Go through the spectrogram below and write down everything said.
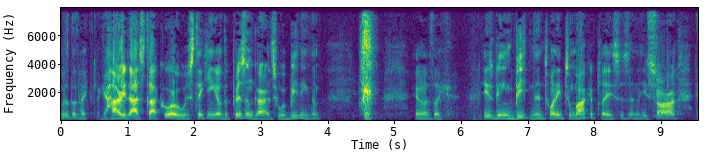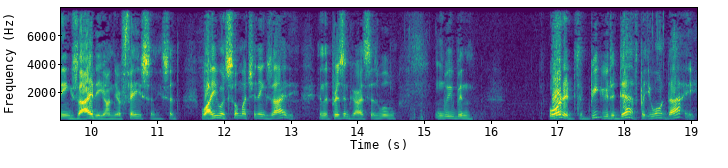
like like Haridas Thakur who was thinking of the prison guards who were beating them. you know, it's like he's being beaten in 22 marketplaces and he saw the anxiety on their face and he said, why are you in so much in anxiety? And the prison guard says, well, we've been ordered to beat you to death, but you won't die.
